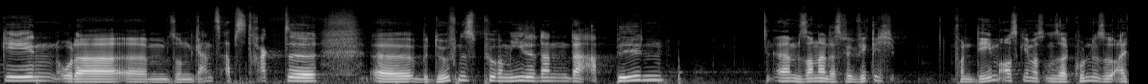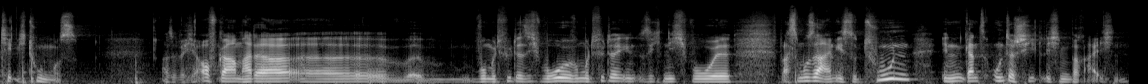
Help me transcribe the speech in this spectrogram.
gehen oder ähm, so eine ganz abstrakte äh, Bedürfnispyramide dann da abbilden, ähm, sondern dass wir wirklich von dem ausgehen, was unser Kunde so alltäglich tun muss. Also welche Aufgaben hat er, äh, womit fühlt er sich wohl, womit fühlt er sich nicht wohl, was muss er eigentlich so tun in ganz unterschiedlichen Bereichen.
